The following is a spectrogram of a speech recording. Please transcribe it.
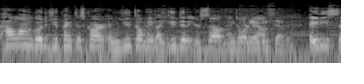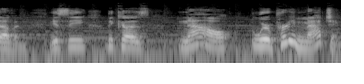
how long ago did you paint this car? And you told me like you did it yourself. You tore it down. 1987. 87. You see, because now we're pretty matching.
